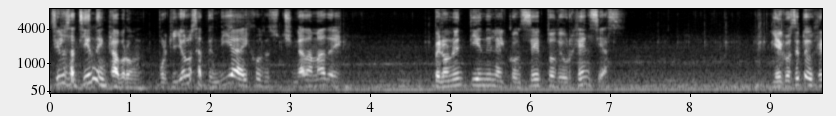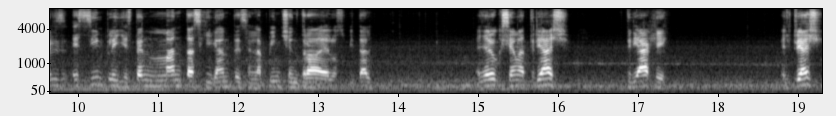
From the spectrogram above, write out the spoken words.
sí los atienden, cabrón. Porque yo los atendía, hijos de su chingada madre. Pero no entienden el concepto de urgencias. Y el concepto de urgencias es simple y está en mantas gigantes en la pinche entrada del hospital. Hay algo que se llama triage, triaje. El triage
